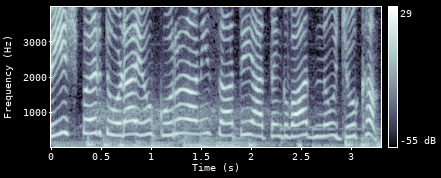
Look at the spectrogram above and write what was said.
દેશ પર તોડાયો કોરોનાની સાથે આતંકવાદનું જોખમ.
